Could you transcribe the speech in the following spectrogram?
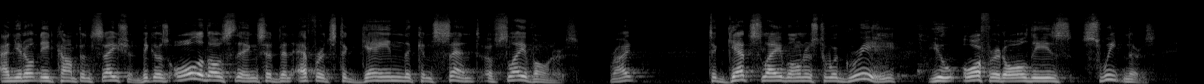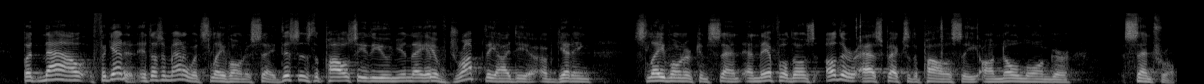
and you don't need compensation, because all of those things had been efforts to gain the consent of slave owners, right? To get slave owners to agree, you offered all these sweeteners. But now, forget it. It doesn't matter what slave owners say. This is the policy of the Union. They have dropped the idea of getting slave owner consent, and therefore those other aspects of the policy are no longer central.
